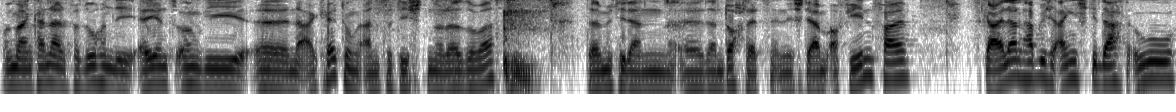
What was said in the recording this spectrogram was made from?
Und man kann dann versuchen, die Aliens irgendwie äh, eine Erkältung anzudichten oder sowas, damit die dann, äh, dann doch letztendlich sterben. Auf jeden Fall, Skyline habe ich eigentlich gedacht, oh,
